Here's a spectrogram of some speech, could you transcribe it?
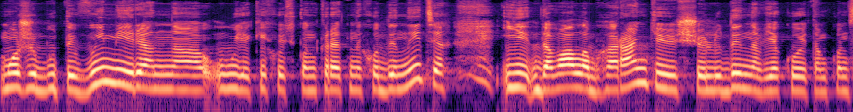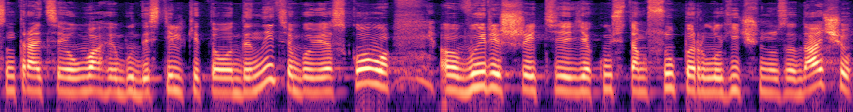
може бути виміряна у якихось конкретних одиницях, і давала б гарантію, що людина, в якої там концентрація уваги буде стільки-то одиниць, обов'язково е, вирішить якусь там суперлогічну задачу,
